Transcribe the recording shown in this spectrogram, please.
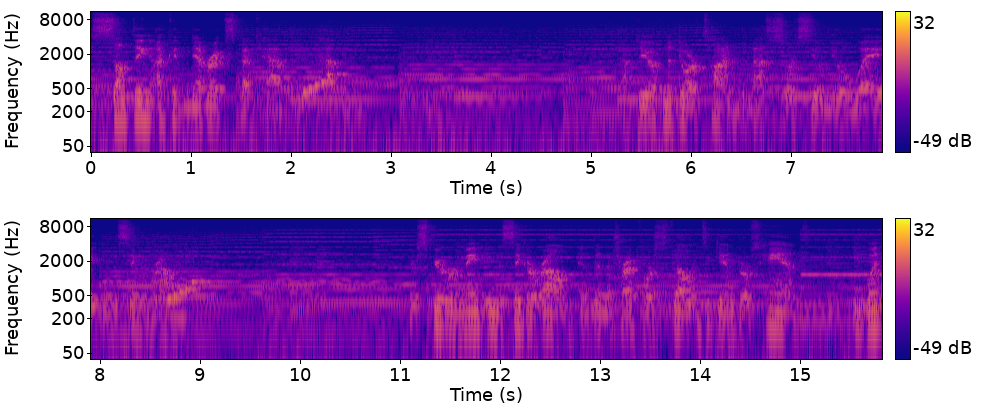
something I could never expect happen happened. After you opened the door of time, the Master Sword sealed you away in the Sacred Realm. Your spirit remained in the Sacred Realm, and then the Triforce fell into Ganondorf's hands. He went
